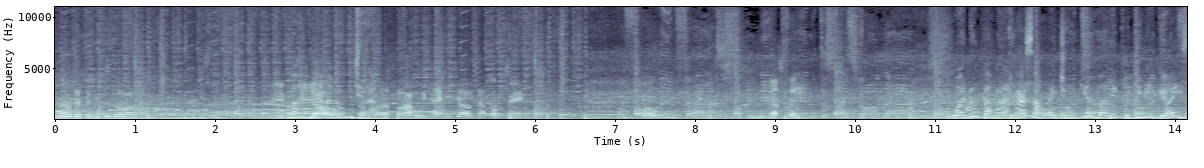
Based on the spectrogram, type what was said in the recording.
Uh, udah segitu doang. Wahana arum jeram. Dapet perahunya hijau, cakep nih. Wow. Gaskan. Waduh kameranya sampai jungkir balik begini guys.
